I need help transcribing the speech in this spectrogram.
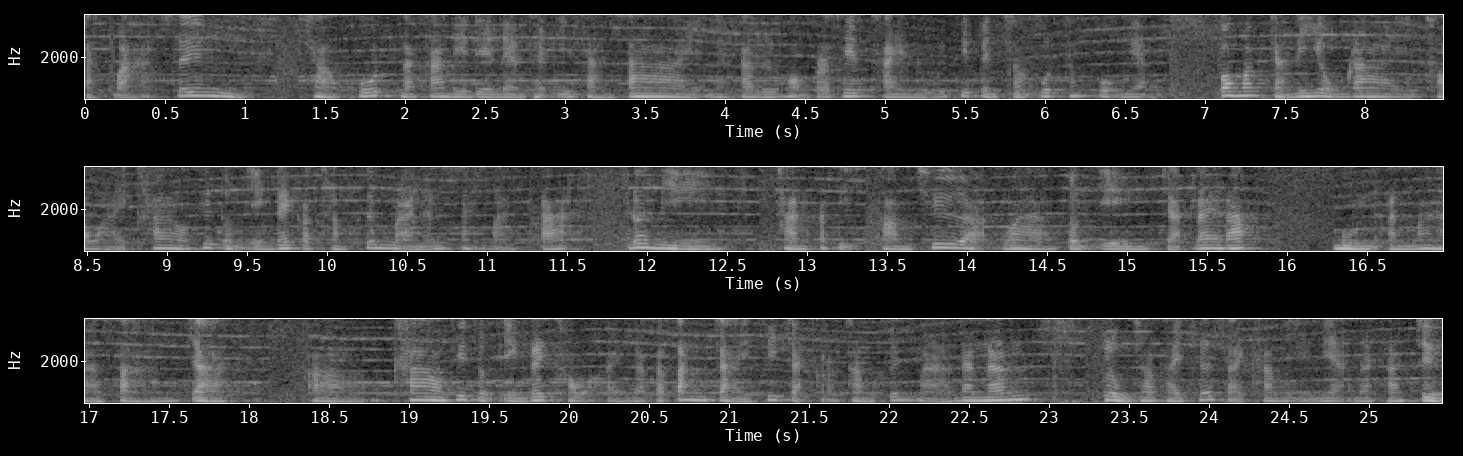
ตักบาตรซึ่ง ชาวพุทธนะคะในดินแดนแถบอีสานใต้นะคะหรือของประเทศไทยหรือที่เป็นชาวพุทธทั้งปวงเนี่ยก็มักจะนิยมได้ถวายข้าวที่ตนเองได้กระทำขึ้นมานั้นใส่บาตรพระด้วยมีทานคติความเชื่อว่าตนเองจะได้รับบุญอันมหาศาลจากข้าวที่ตนเองได้ถวายแล้วก็ตั้งใจที่จะกระทำขึ้นมา ดังนั้น กลุ่มชาวไทยเชื้อสายคาเขมรเนี่ยนะคะจึง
